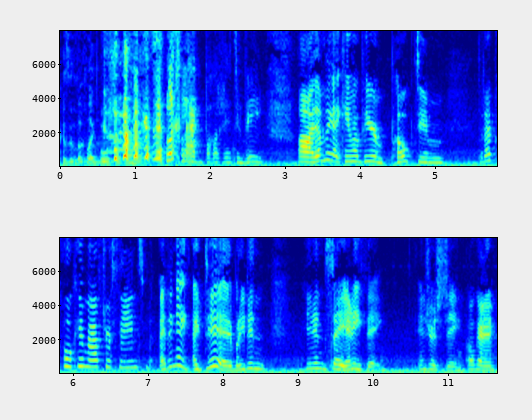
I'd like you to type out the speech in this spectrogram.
Because it looked like bullshit to me. Because it looked like bullshit to me. Oh, I don't think I came up here and poked him Did I poke him after Thane's? I think I, I did, but he didn't. He didn't say anything. Interesting. Okay.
